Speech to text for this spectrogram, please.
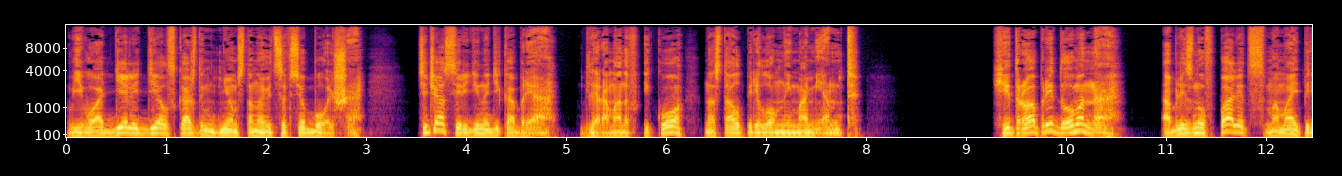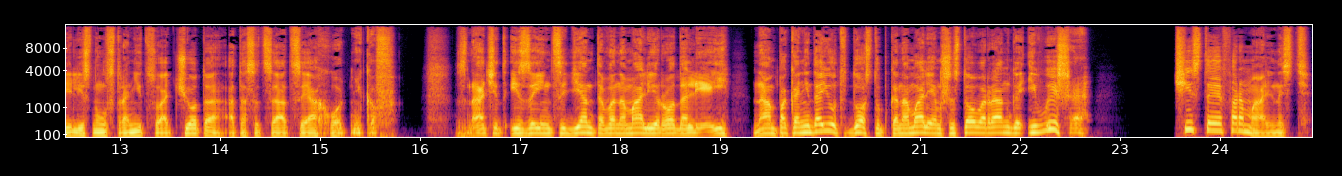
В его отделе дел с каждым днем становится все больше. Сейчас середина декабря. Для романов и Ко настал переломный момент. «Хитро придумано!» Облизнув палец, Мамай перелистнул страницу отчета от Ассоциации охотников. Значит, из-за инцидента в аномалии рода Лей нам пока не дают доступ к аномалиям шестого ранга и выше?» «Чистая формальность».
